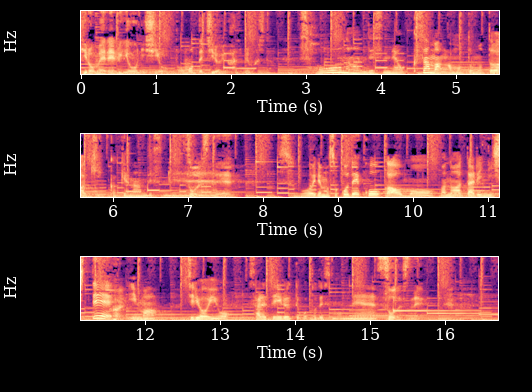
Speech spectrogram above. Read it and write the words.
広めれるようにしようと思って治療院を始めました。そうなんですね。奥様がもともとはきっかけなんですね。そうですね。すごい。でもそこで効果をもう目の当たりにして、はい、今治療院をされているってことですもんね。そうですね。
